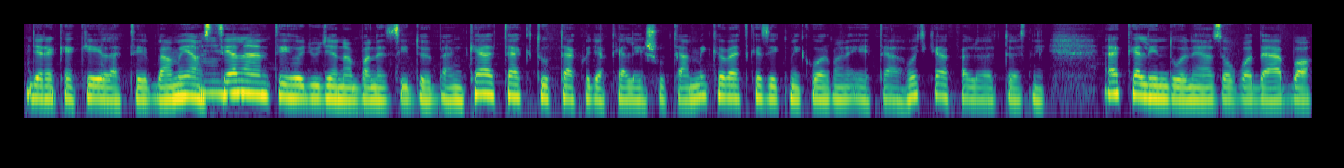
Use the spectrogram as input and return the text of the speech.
gyerekek életébe, ami azt jelenti, hogy ugyanabban az időben keltek, tudták, hogy a kelés után mi következik, mikor van étel, hogy kell felöltözni, el kell indulni az óvodába,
